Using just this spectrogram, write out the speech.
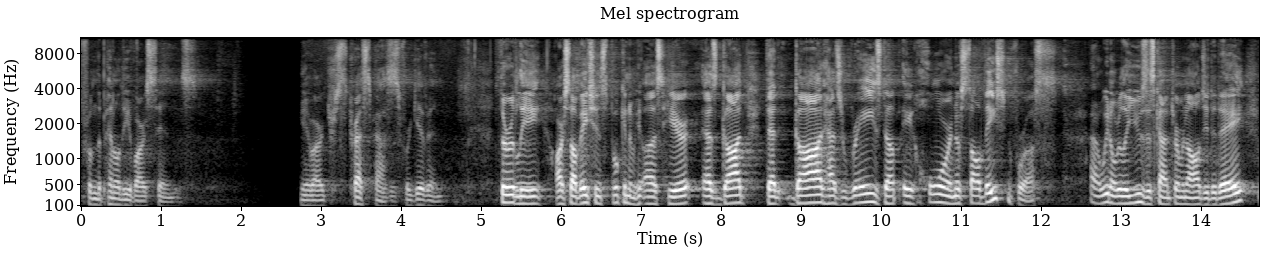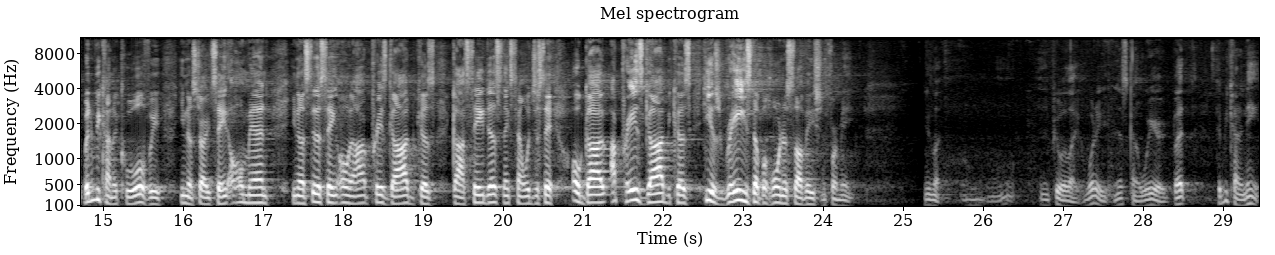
from the penalty of our sins. We have our trespasses forgiven. Thirdly, our salvation spoken of us here as God, that God has raised up a horn of salvation for us. Uh, we don't really use this kind of terminology today, but it'd be kind of cool if we, you know, started saying, "Oh man," you know, instead of saying, "Oh, I praise God because God saved us," next time we'll just say, "Oh God, I praise God because He has raised up a horn of salvation for me." You're like, and people are like, "What are you?" That's kind of weird, but it'd be kind of neat.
